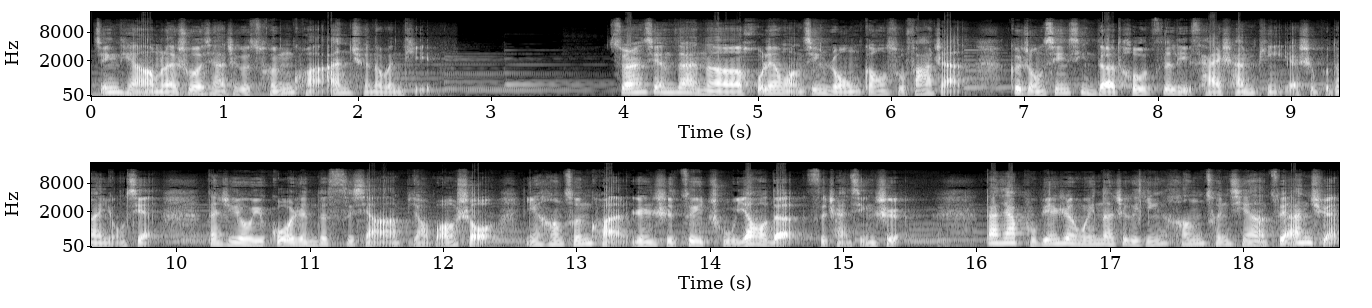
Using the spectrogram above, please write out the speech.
今天啊，我们来说一下这个存款安全的问题。虽然现在呢，互联网金融高速发展，各种新兴的投资理财产品也是不断涌现，但是由于国人的思想啊比较保守，银行存款仍是最主要的资产形式。大家普遍认为呢，这个银行存钱啊最安全，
